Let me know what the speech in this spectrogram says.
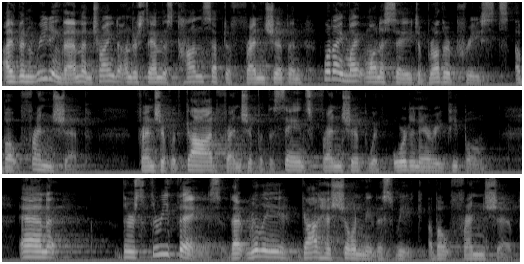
I've been reading them and trying to understand this concept of friendship and what I might want to say to brother priests about friendship. Friendship with God, friendship with the saints, friendship with ordinary people. And there's three things that really God has shown me this week about friendship.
